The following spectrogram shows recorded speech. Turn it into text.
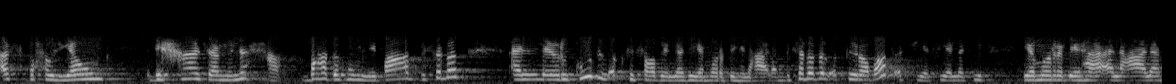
أصبحوا اليوم بحاجة ملحه بعضهم لبعض بسبب الركود الاقتصادي الذي يمر به العالم بسبب الاضطرابات السياسية التي يمر بها العالم.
